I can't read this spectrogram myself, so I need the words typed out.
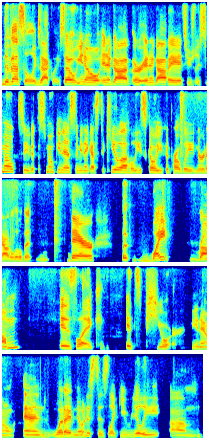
The vessel exactly. So you know in agave or in agave it's usually smoked so you get the smokiness. I mean i guess tequila jalisco you could probably nerd out a little bit there. But white rum is like it's pure you know? And what i've noticed is like you really um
